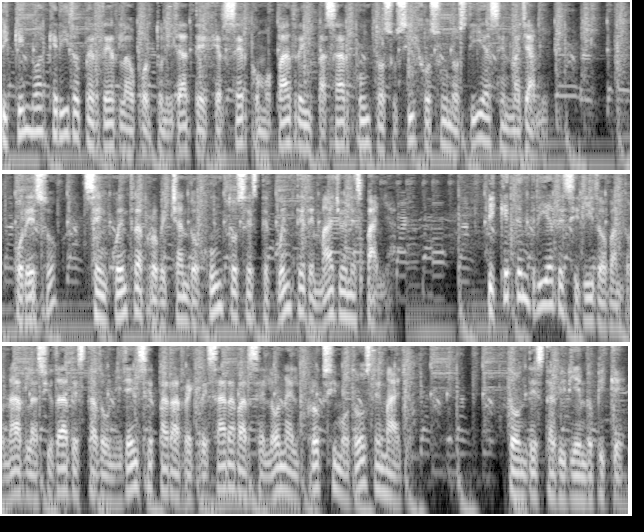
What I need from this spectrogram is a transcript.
Piqué no ha querido perder la oportunidad de ejercer como padre y pasar junto a sus hijos unos días en Miami. Por eso, se encuentra aprovechando juntos este puente de mayo en España. Piqué tendría decidido abandonar la ciudad estadounidense para regresar a Barcelona el próximo 2 de mayo. ¿Dónde está viviendo Piqué?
